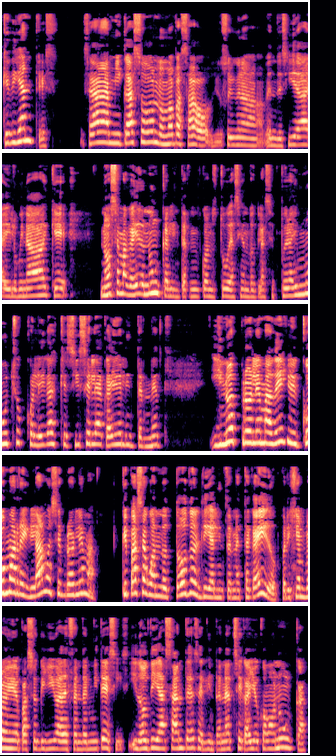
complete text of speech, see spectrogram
¿Qué diantres? O sea, en mi caso no me ha pasado. Yo soy una bendecida e iluminada que no se me ha caído nunca el Internet cuando estuve haciendo clases, pero hay muchos colegas que sí se le ha caído el Internet y no es problema de ellos. ¿Y cómo arreglamos ese problema? ¿Qué pasa cuando todo el día el internet está caído? Por ejemplo, a mí me pasó que yo iba a defender mi tesis y dos días antes el internet se cayó como nunca.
